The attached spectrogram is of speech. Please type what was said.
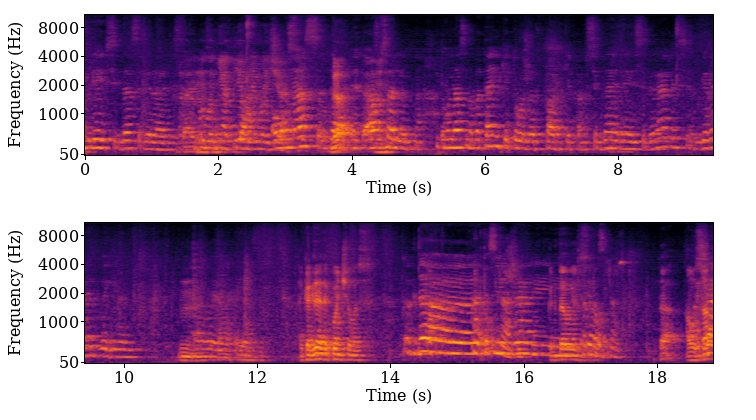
евреи всегда собирались. Это было неотъемлемой А у частью. нас, да, Да? это абсолютно. И у нас на ботанике тоже в парке, там всегда евреи собирались, говорят, выиграли. Мгм. А когда это кончилось? Когда Как-то уезжали, Когда и уезжали. все. Да. А у Когда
